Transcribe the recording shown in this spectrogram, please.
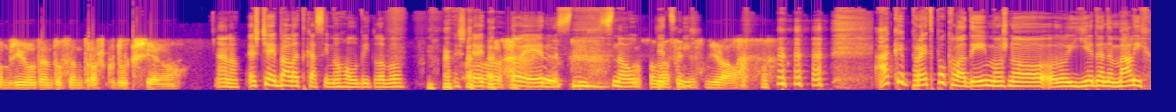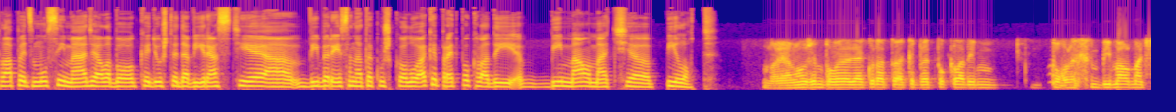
som žil tento sen trošku dlhšie. No. Áno, ešte aj baletka si mohol byť, lebo ešte aj to, to je jeden z tých snov to som detských. asi Aké predpoklady možno jeden malý chlapec musí mať, alebo keď už teda vyrastie a vyberie sa na takú školu, aké predpoklady by mal mať e, pilot? No ja môžem povedať akurát to, aké predpoklady by mal mať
